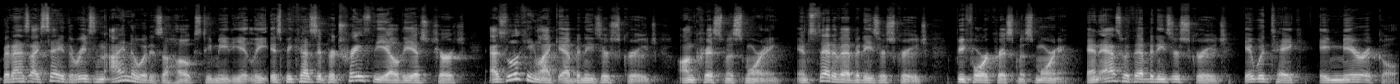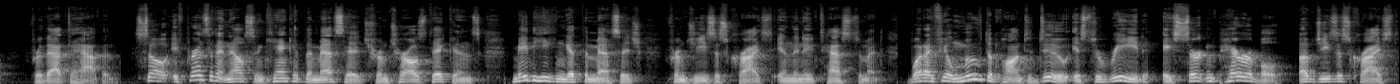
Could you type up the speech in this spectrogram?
But as I say, the reason I know it is a hoax immediately is because it portrays the LDS Church as looking like Ebenezer Scrooge on Christmas morning instead of Ebenezer Scrooge before Christmas morning. And as with Ebenezer Scrooge, it would take a miracle for that to happen. So, if President Nelson can't get the message from Charles Dickens, maybe he can get the message from Jesus Christ in the New Testament. What I feel moved upon to do is to read a certain parable of Jesus Christ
